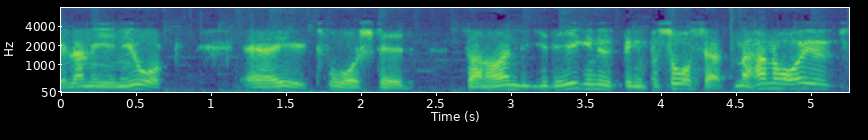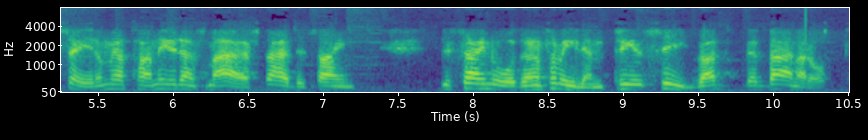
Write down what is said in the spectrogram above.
Island i New York eh, i två års tid. Så han har en gedigen utbildning på så sätt. Men han har ju, säger de ju att han är ju den som har ärvt det här design, designådran familjen. Prins Sigvard Bernadotte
